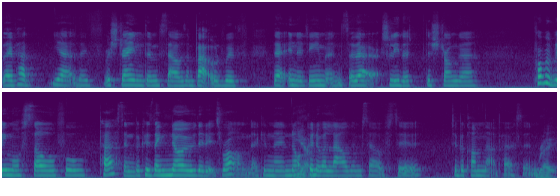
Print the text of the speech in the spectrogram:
they've had yeah they've restrained themselves and battled with their inner demons so they're actually the, the stronger probably more soulful person because they know that it's wrong like and they're not Yeah. going to allow themselves to to become that person right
